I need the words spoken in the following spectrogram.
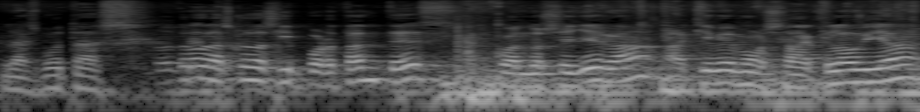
las botas. Otra de las cosas importantes, cuando se llega, aquí vemos a Claudia,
